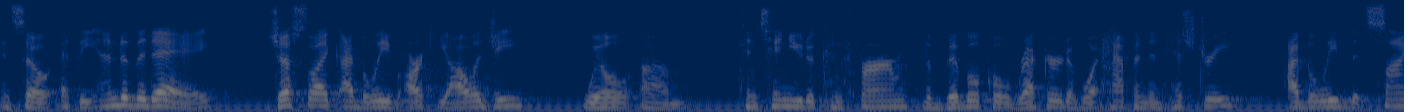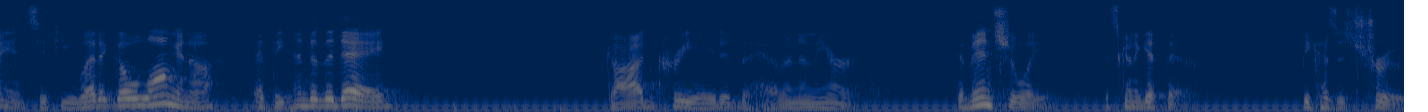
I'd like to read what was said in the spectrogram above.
And so at the end of the day, just like I believe archaeology will um, continue to confirm the biblical record of what happened in history, I believe that science, if you let it go long enough, at the end of the day, God created the heaven and the earth. Eventually, it's going to get there because it's true,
